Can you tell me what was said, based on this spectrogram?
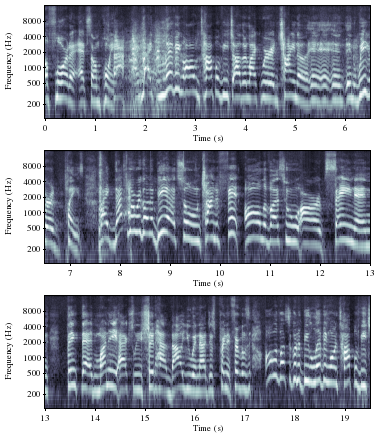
of Florida at some point, and like living on top of each other, like we're in China in, in, in Uyghur place. Like that's where we're gonna be at soon, trying to fit all of us who are sane and think that money actually should have value and not just printed frivolously. All of us are gonna be living on top of each.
